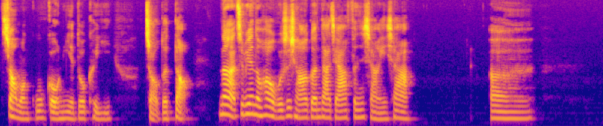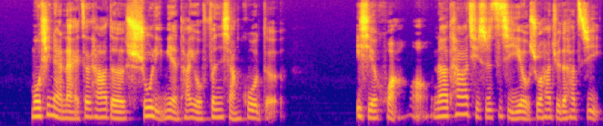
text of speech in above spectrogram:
上网 Google 你也都可以找得到。那这边的话，我是想要跟大家分享一下，呃，摩西奶奶在她的书里面，她有分享过的一些话哦。那他其实自己也有说，他觉得他自己。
